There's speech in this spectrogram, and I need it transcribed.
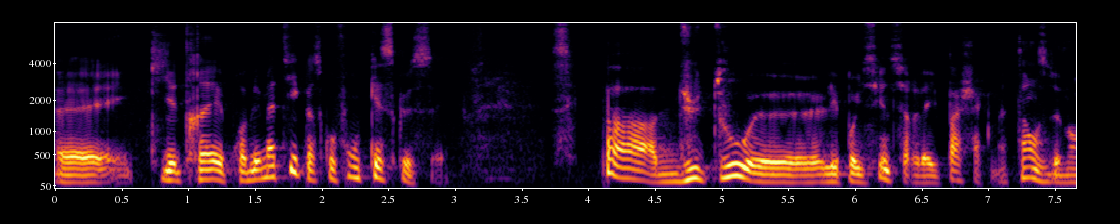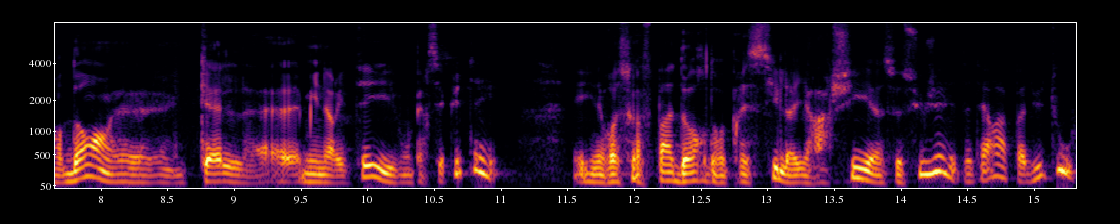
euh, qui est très problématique, parce qu'au fond, qu'est-ce que c'est? C'est pas du tout, euh, les policiers ne se réveillent pas chaque matin en se demandant quelle minorité ils vont persécuter ils ne reçoivent pas d'ordre précis de la hiérarchie à ce sujet, etc. Pas du tout.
